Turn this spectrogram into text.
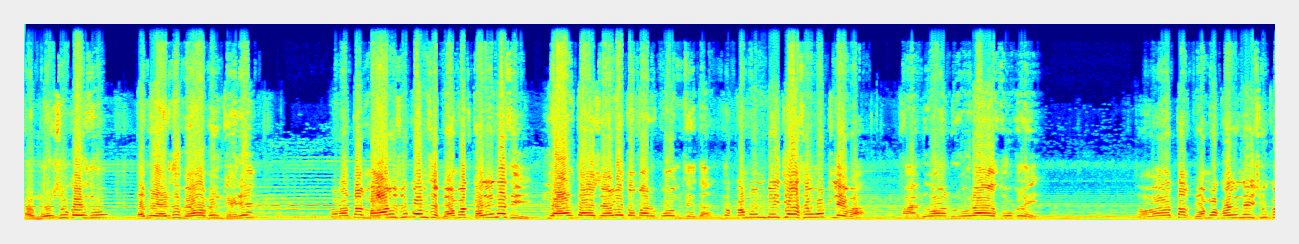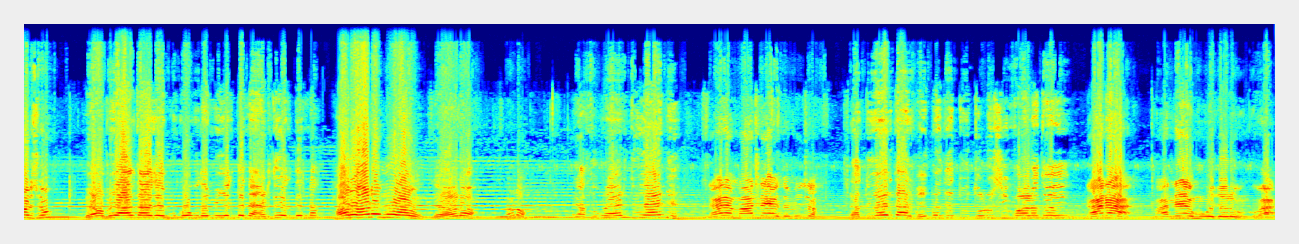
હવે હું શું કહું છું? તમે હેડતો ભેવા ભાઈ ઘરે. પણ અત્યારે મારું શું કામ છે? ભેમત ઘરે નથી. એ આવતા હશે હેડો તમારું કોમ છે તાર. તો કમન બે જશે ઓટ લેવા. આ ડોન રોરાયો છોકરે. તો હવે અત્યારે ભેમો ઘરે નહીં શું કરશો? ભેવા ભાઈ આવતા હશે. હું કહું તમે એક દિન હેડતું એક દિન હારો હેડો હું આવું. લે હેડો. હાલો એટલે છોકરા હેડતું હેડ. ને ના ના માર ના તમે જો તું હેડ તાર ભાઈ છે તું થોડું શીખવાડો તો ના ના માર ના હું જરૂર વાહ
